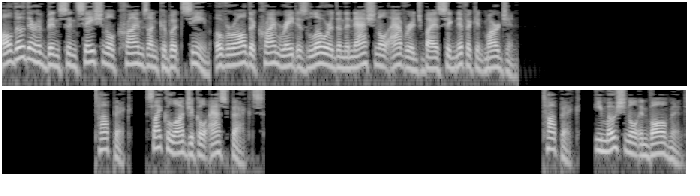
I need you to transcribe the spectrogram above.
Although there have been sensational crimes on kibbutzim, overall the crime rate is lower than the national average by a significant margin. Psychological aspects. Emotional involvement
